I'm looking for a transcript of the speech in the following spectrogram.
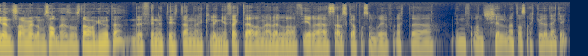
grensa mellom Sandnes og Stavanger, vet jeg. Definitivt en klyngeeffekt der, og vi er vel fire selskaper som driver på dette innenfor en kilometers rekkevidde, tenker jeg.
